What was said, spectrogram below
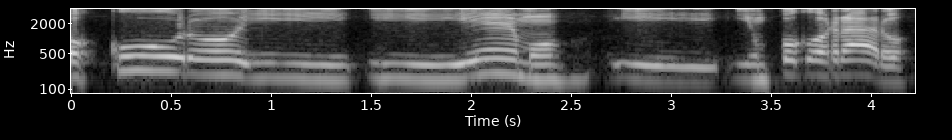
oscuro y, emo y, un poco raro,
